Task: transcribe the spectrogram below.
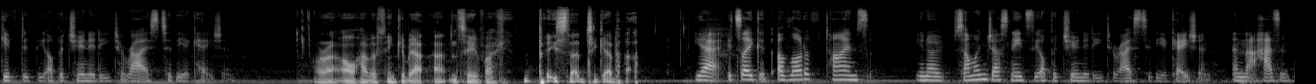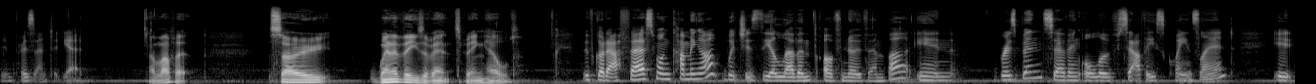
gifted the opportunity to rise to the occasion. All right, I'll have a think about that and see if I can piece that together. Yeah, it's like a lot of times, you know, someone just needs the opportunity to rise to the occasion, and that hasn't been presented yet. I love it. So, when are these events being held? We've got our first one coming up, which is the 11th of November in Brisbane, serving all of southeast Queensland. It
